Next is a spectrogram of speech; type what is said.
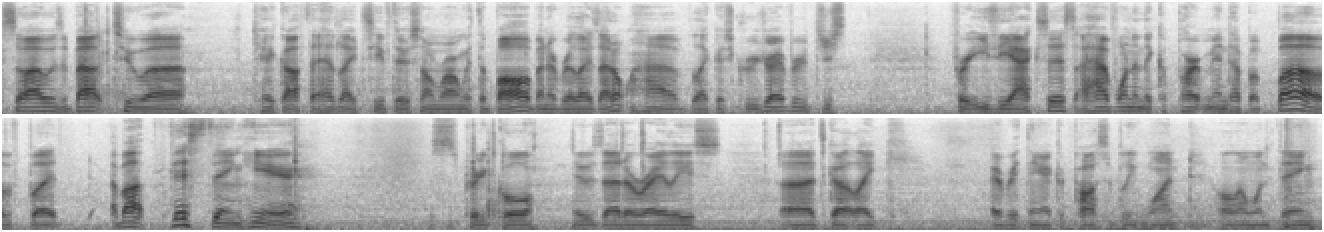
So I was about to uh, take off the headlights, see if there's something wrong with the bulb, and I realized I don't have like a screwdriver just for easy access. I have one in the compartment up above, but about this thing here, this is pretty cool. It was at O'Reilly's. Uh, it's got like everything I could possibly want all on one thing.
